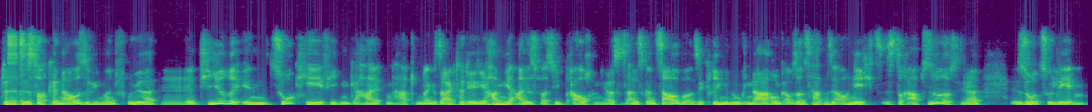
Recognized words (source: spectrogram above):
Das ist doch genauso, wie man früher mhm. äh, Tiere in Zookäfigen gehalten hat und dann gesagt hat, die haben hier alles, was sie brauchen. Ja? Es ist alles ganz sauber und sie kriegen genug Nahrung, aber sonst hatten sie auch nichts. Es ist doch absurd, ja? so zu leben.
